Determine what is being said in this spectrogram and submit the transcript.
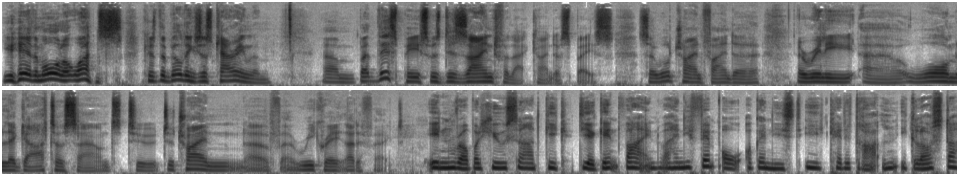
you hear them all at once because the building's just carrying them. Um, but this piece was designed for that kind of space. So we'll try and find a, a really uh, warm legato sound to, to try and uh, recreate that effect. Inden Robert Hussard gik dirigentvejen, var han i fem år organist i katedralen i Gloucester,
